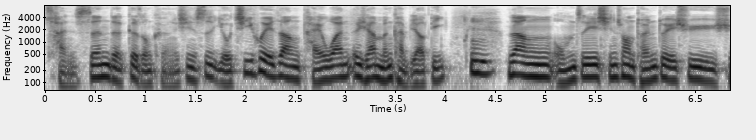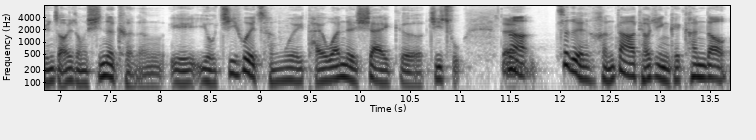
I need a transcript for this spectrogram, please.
产生的各种可能性，是有机会让台湾，而且它门槛比较低，嗯，让我们这些新创团队去寻找一种新的可能。可能也有机会成为台湾的下一个基础。那这个很大的条件，你可以看到，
